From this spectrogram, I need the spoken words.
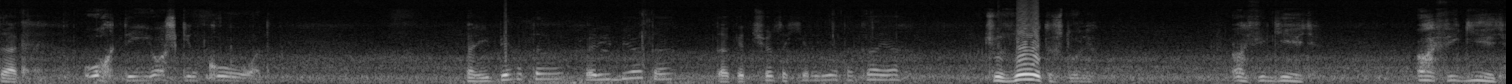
Так. Ух ты, ёшкин кот. Ребята, ребята. Так, это что за херня такая? Че, золото, что ли? Офигеть. Офигеть.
